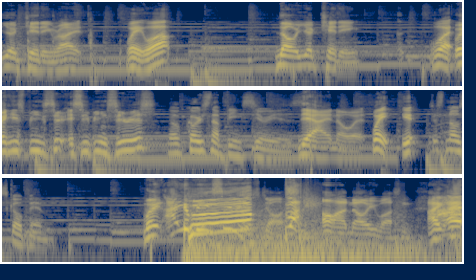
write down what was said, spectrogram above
you're kidding, right? Wait, what? No, you're kidding. What? Wait, he's being serious. Is he being serious? No, of course he's not being serious. Yeah, I know it. Wait, you, Just no scope him. Wait, are you being serious, Josh? Oh no, he wasn't. I, I,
